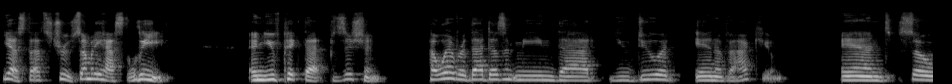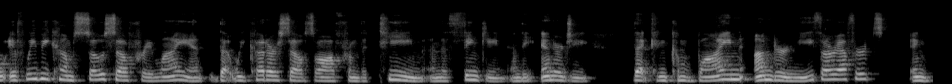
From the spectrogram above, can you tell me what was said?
Yes that's true. Somebody has to lead and you've picked that position. However that doesn't mean that you do it in a vacuum. And so if we become so self-reliant that we cut ourselves off from the team and the thinking and the energy that can combine underneath our efforts and,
